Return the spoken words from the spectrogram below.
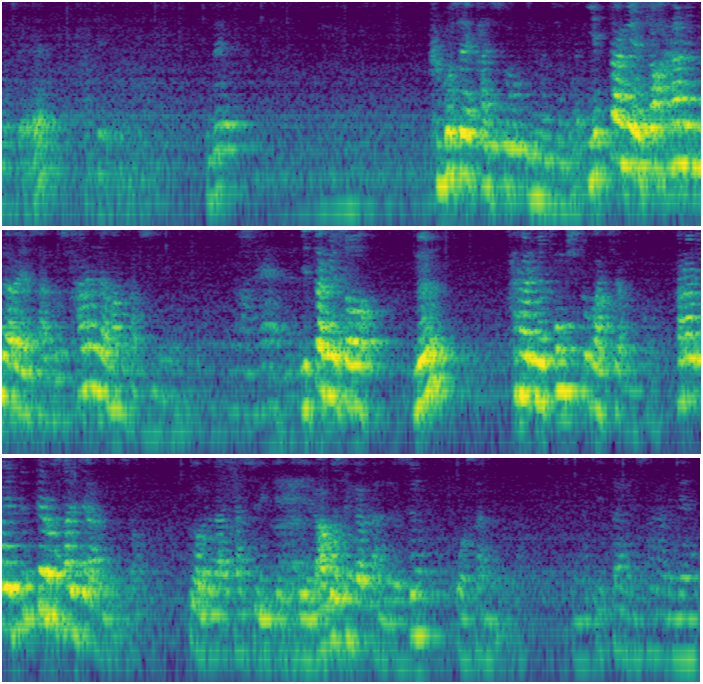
곳에 가게 됩니다. 근데 그곳에 갈 수 있는 점은 이 땅에서 하나님 나라의 삶을 사는 자만 갈 수 있는. 이 땅에서는 하나님의 통치도 받지 않고 하나님의 뜻대로 살지 않으면서 그 어느 날갈수 있겠지라고 생각하는 것은 오산입니다. 이 땅에서 하나님의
